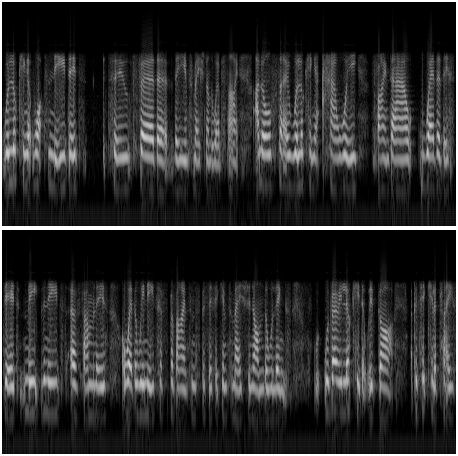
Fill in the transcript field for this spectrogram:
we're looking at what's needed to further the information on the website, and also we're looking at how we find out whether this did meet the needs of families or whether we need to provide some specific information on the links. We're very lucky that we've got a particular place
